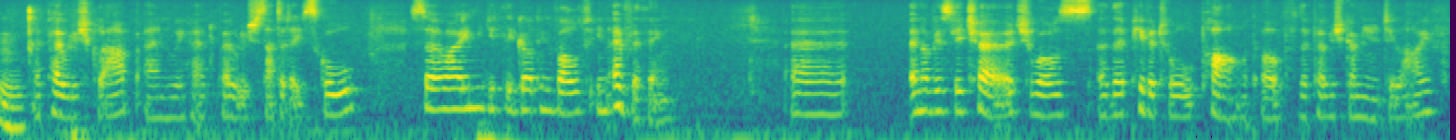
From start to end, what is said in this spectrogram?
Mm. a Polish club, and we had Polish Saturday school. So I immediately got involved in everything. Uh, and obviously, church was uh, the pivotal part of the Polish community life.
